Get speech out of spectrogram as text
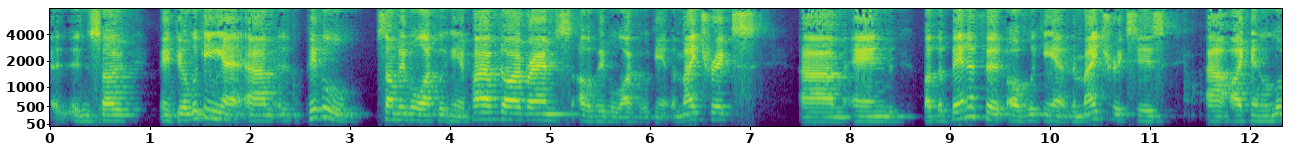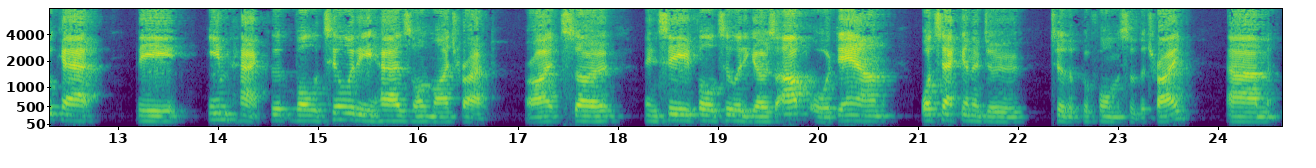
and so if you're looking at um, people, some people like looking at payoff diagrams, other people like looking at the matrix. Um, and but the benefit of looking at the matrix is uh, I can look at the impact that volatility has on my trade, right? So and see if volatility goes up or down, what's that going to do to the performance of the trade? Um,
